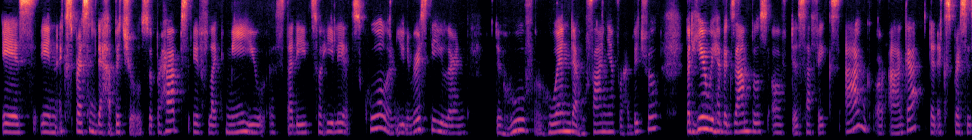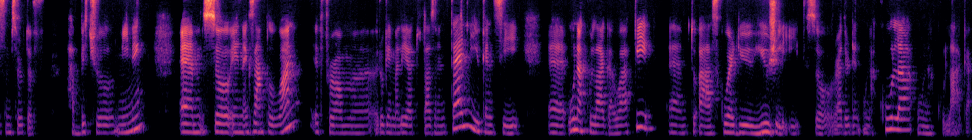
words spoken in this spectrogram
is in expressing the habitual. So perhaps if like me, you uh, studied Swahili at school or university, you learned the hoof or huenda, hufanya for habitual. But here we have examples of the suffix ag or aga that expresses some sort of habitual meaning. Um, so in example one from uh, Rugemalira 2010, you can see uh, una kulaga wapi um, to ask where do you usually eat? So rather than una kula, una kulaga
